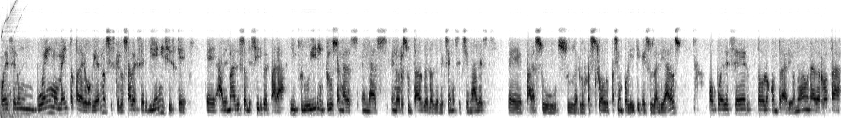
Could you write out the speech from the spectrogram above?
puede ser un buen momento para el gobierno si es que lo sabe hacer bien y si es que eh, además de eso le sirve para influir incluso en, las, en, las, en los resultados de las elecciones seccionales eh, para su, su, agrupación, política y sus aliados, o puede ser todo lo contrario, ¿no? una derrota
